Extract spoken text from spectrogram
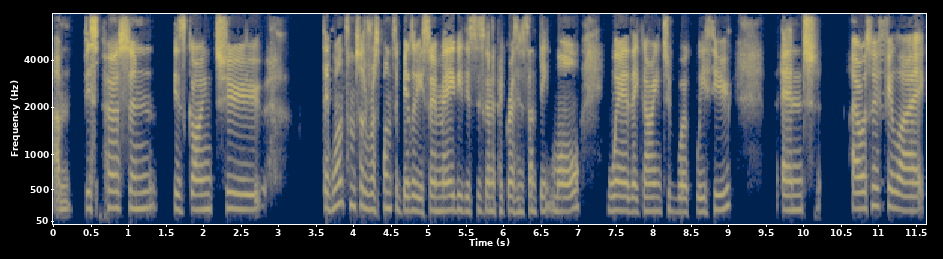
Um, this person is going to. They want some sort of responsibility, so maybe this is going to progress into something more, where they're going to work with you, and I also feel like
